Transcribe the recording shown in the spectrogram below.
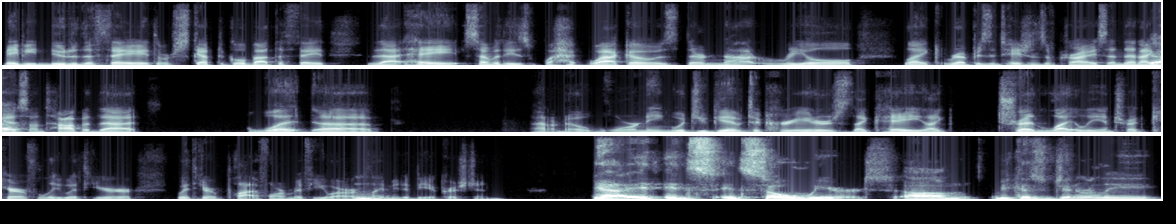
maybe new to the faith or skeptical about the faith that hey some of these wackos they're not real like representations of christ and then i yeah. guess on top of that what uh i don't know warning would you give to creators like hey like tread lightly and tread carefully with your with your platform if you are mm. claiming to be a christian yeah it, it's it's so weird um because generally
